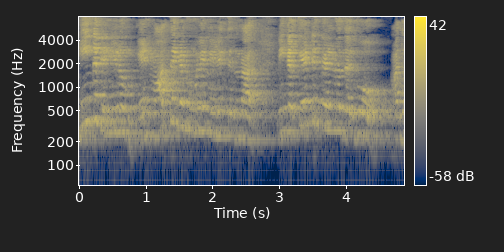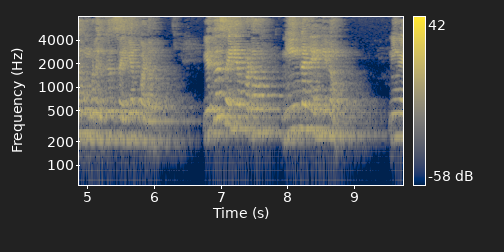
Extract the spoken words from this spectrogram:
நீங்கள் எண்ணிலும் என் வார்த்தைகள் உங்களை நிலைத்திருந்தால் நீங்கள் கேட்டுக்கொள்வதோ அது உங்களுக்கு செய்யப்படும். எது செய்யப்படும்? நீங்கள் எண்ணிலும் நீங்க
